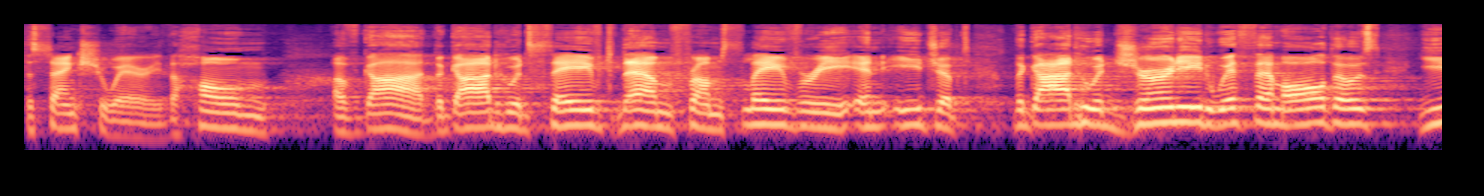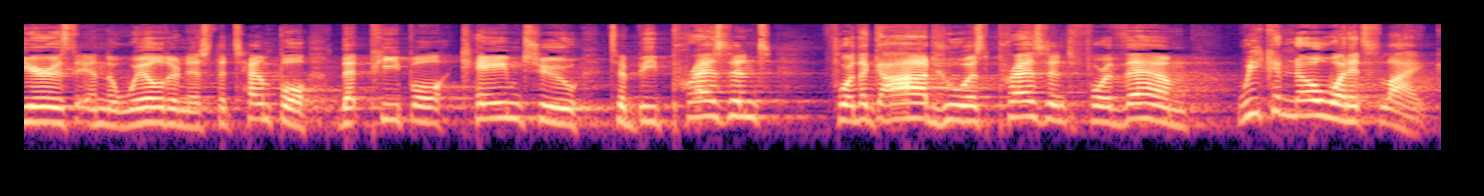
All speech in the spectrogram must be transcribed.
the sanctuary, the home of God, the God who had saved them from slavery in Egypt, the God who had journeyed with them all those years in the wilderness, the temple that people came to to be present for the God who was present for them. We can know what it's like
